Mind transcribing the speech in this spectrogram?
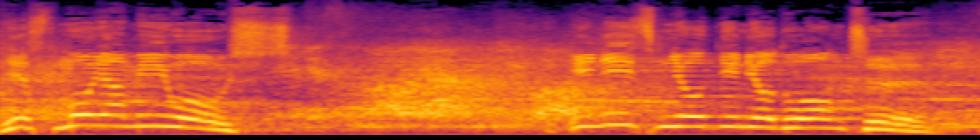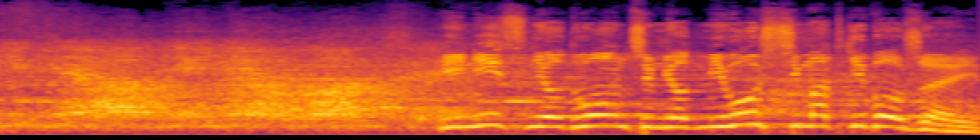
Jest moja miłość. I nic mnie od niej nie odłączy. I nic nie odłączy mnie od miłości Matki Bożej.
